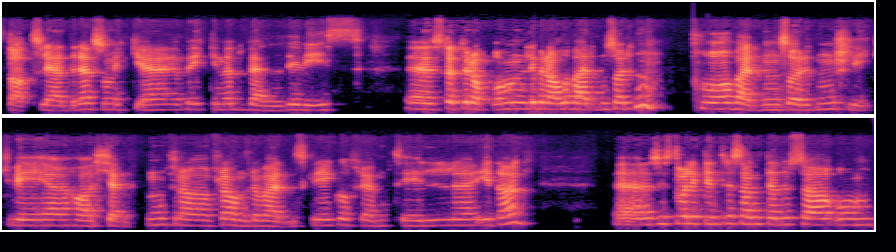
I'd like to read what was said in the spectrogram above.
statsledere som ikke, ikke nødvendigvis støtter opp om den liberale verdensorden og verdensorden slik vi har kjent den fra, fra andre verdenskrig og frem til uh, i dag. Eh, jeg synes det var litt interessant det du sa om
